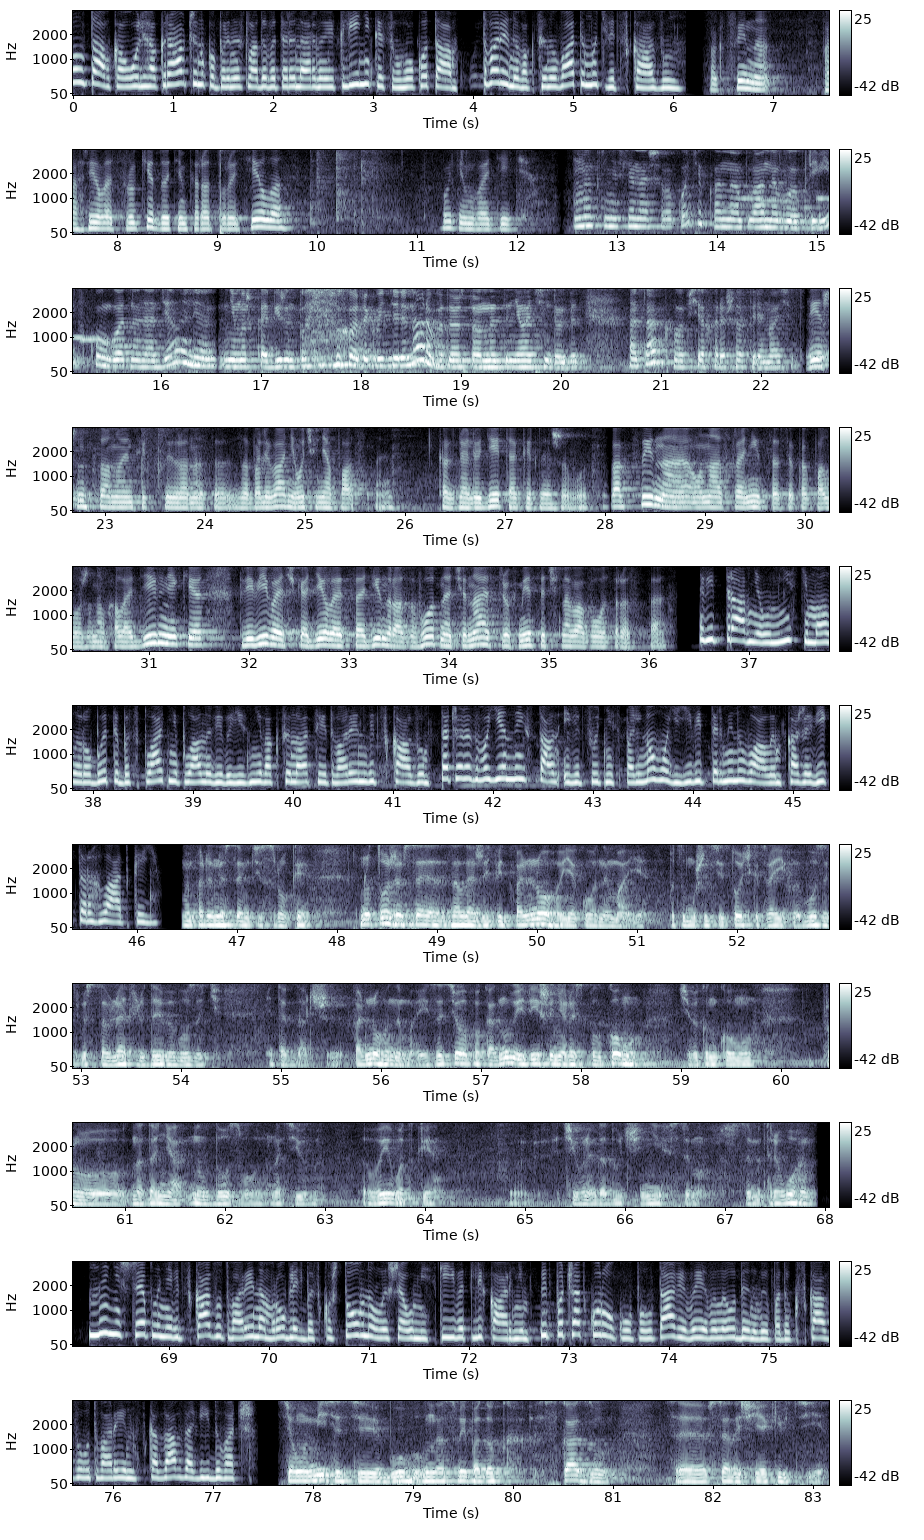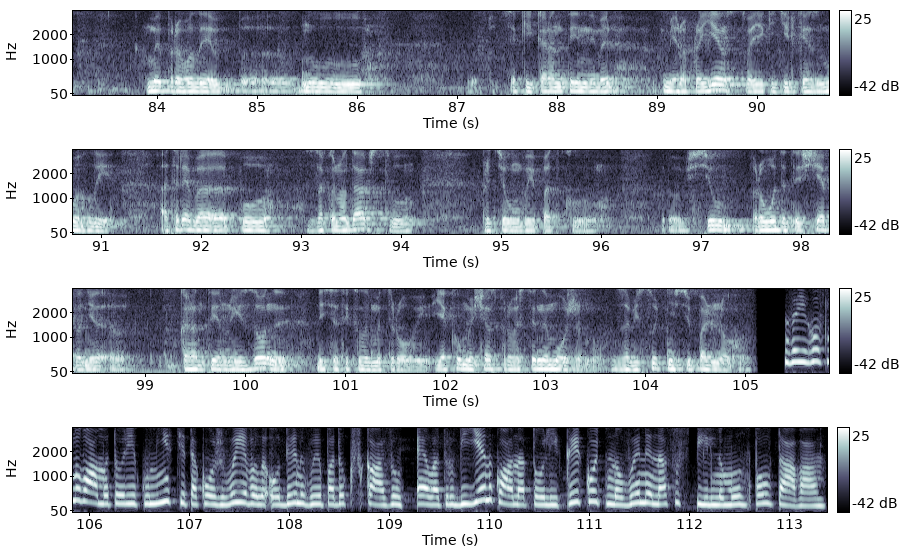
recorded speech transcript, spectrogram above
Полтавка Ольга Кравченко принесла до ветеринарної клініки свого кота. Тварину вакцинуватимуть від сказу. Вакцина погрелась в руке до температуры тела. Будем вводить. Мы принесли нашего котика на плановую прививку. Год назад делали. Немножко обижен после похода к ветеринару, потому что он это не очень любит. А так вообще хорошо переносит. Бешенство, оно инфицированное за- заболевание, очень опасное. Как для людей, так и для животных. Вакцина у нас хранится все как положено в холодильнике. Прививочка делается один раз в год, начиная с трехмесячного возраста. Від травня у місті мали робити безплатні планові виїзні вакцинації тварин від сказу. Та через воєнний стан і відсутність пального її відтермінували, каже Віктор Гладкий. Ми перенесемо ті сроки. Ну теж все залежить від пального, якого немає. Тому що ці точки треба їх вивозити, виставляти, людей вивозити і так далі. Пального немає. І за цього поки ну і рішення райсполкому чи виконкому про надання ну, дозволу на ці виводки, чи вони дадуть, чи ні, з, цим, з цими тривогами. Нині щеплення від сказу тваринам роблять безкоштовно лише у міській ветлікарні. Від початку року у Полтаві виявили один випадок сказу у тварин, сказав завідувач. В цьому місяці був у нас випадок сказу, це в селищі Яківці. Ми провели е, ну, такі карантинні міроприємства, які тільки змогли. А треба по законодавству при цьому випадку е, всю проводити щеплення е, карантинної зони 10-кілометрової, яку ми зараз провести не можемо за відсутністю пального. За його словами, торік у місті також виявили один випадок сказу. Ела Трубієнко, Анатолій Кикоть. Новини на Суспільному. Полтава.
